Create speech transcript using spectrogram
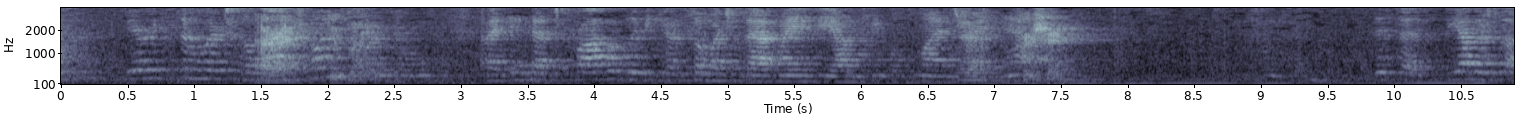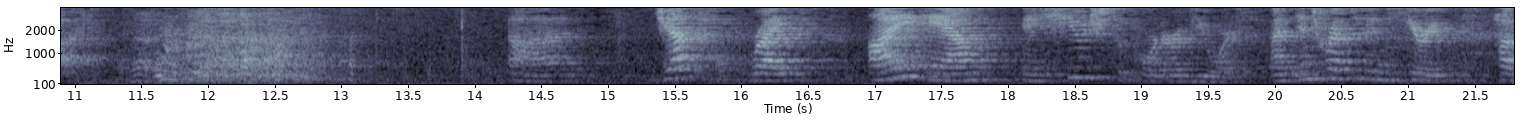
is very similar to the last one, so, and I think that's probably because so much of that may be on people's minds right now. for sure. This one says, this says, the other side. Uh, Jeff writes, I am a huge supporter of yours. I'm interested in hearing how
